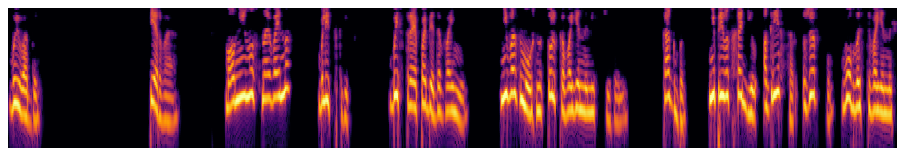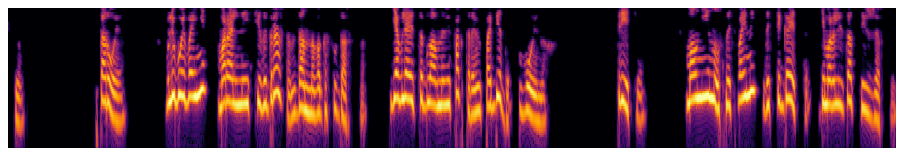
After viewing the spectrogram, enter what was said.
Выводы. Первое. Молниеносная война, блицкрик, быстрая победа в войне, невозможно только военными силами. Как бы не превосходил агрессор жертву в области военных сил. Второе. В любой войне моральные силы граждан данного государства являются главными факторами победы в войнах. Третье. Молниеносность войны достигается деморализацией жертвы.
